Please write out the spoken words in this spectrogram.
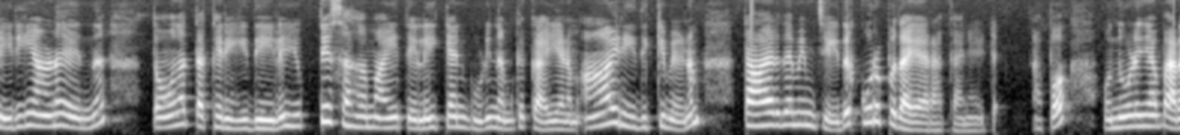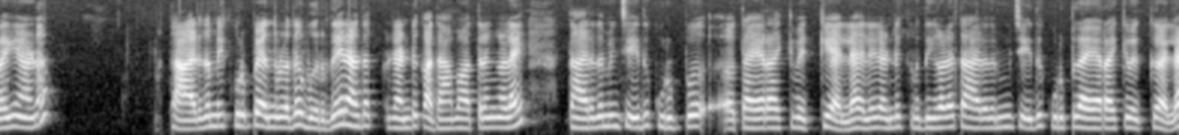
ശരിയാണ് എന്ന് തോന്നത്തക്ക രീതിയിൽ യുക്തിസഹമായി തെളിയിക്കാൻ കൂടി നമുക്ക് കഴിയണം. ആ രീതിക്ക് വേണം താരതമ്യം ചെയ്ത് കുറിപ്പ് തയ്യാറാക്കാനായിട്ട്. അപ്പോൾ ഒന്നുകൂടി ഞാൻ പറയുകയാണ് താരതമ്യക്കുറിപ്പ് എന്നുള്ളത് വെറുതെ രണ്ട് കഥാപാത്രങ്ങളെ താരതമ്യം ചെയ്ത് കുറിപ്പ് തയ്യാറാക്കി വെക്കുകയല്ല അല്ലെങ്കിൽ രണ്ട് കൃതികളെ താരതമ്യം ചെയ്ത് കുറിപ്പ് തയ്യാറാക്കി വെക്കുകയല്ല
